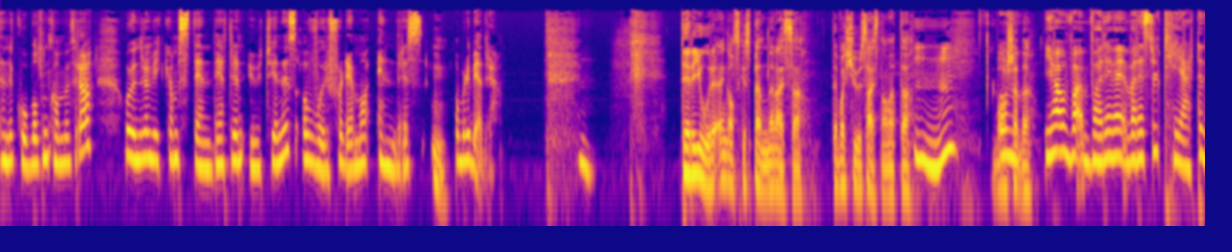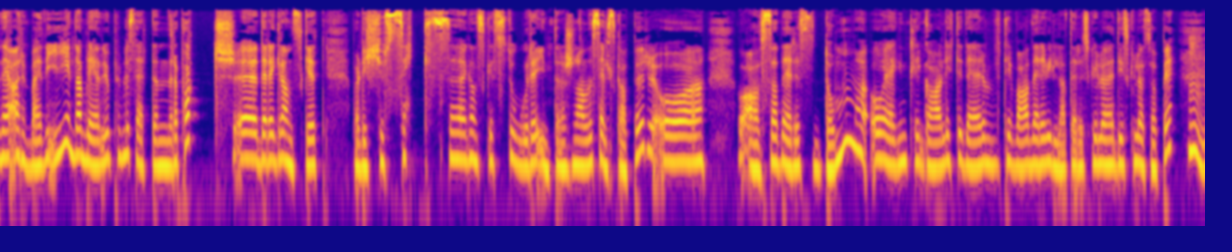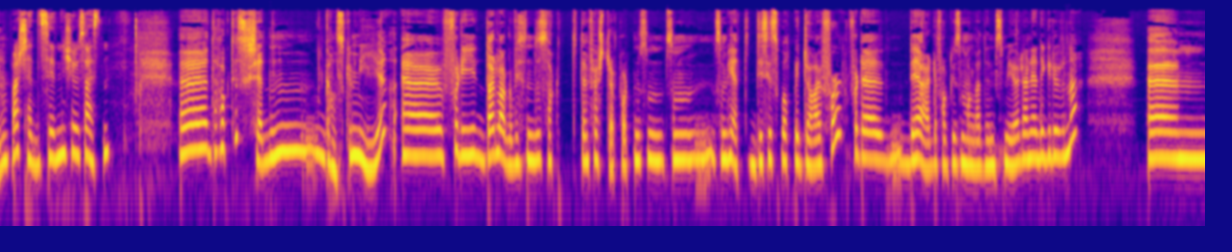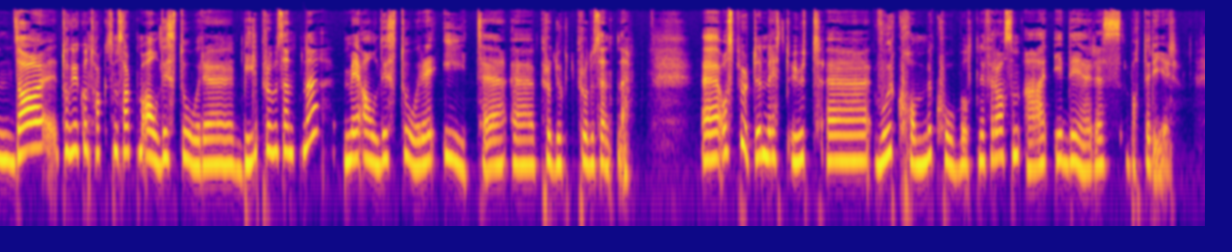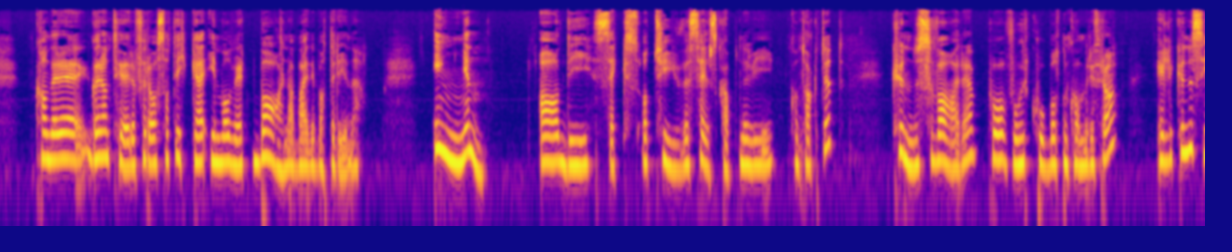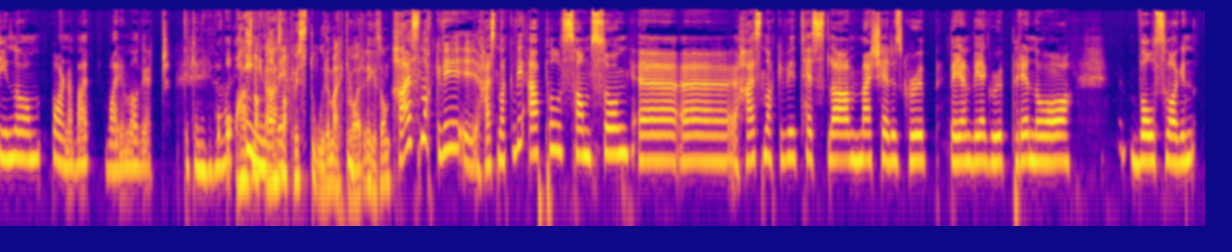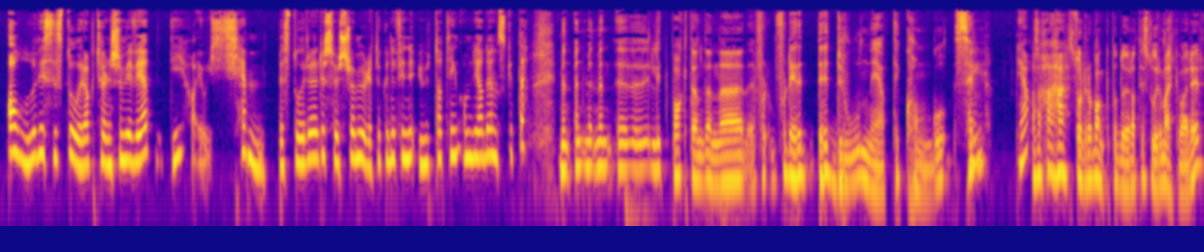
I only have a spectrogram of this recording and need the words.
denne kobolten kommer fra, og under hvilke omstendigheter den utvinnes, og hvorfor det må endres Mm. og bli bedre. Dere gjorde en ganske spennende reise. Det var 2016, Anette. Hva skjedde? Ja, hva, hva hva resulterte det arbeidet i? Da ble det jo publisert en rapport. Eh, Dere gransket var det 26 eh, ganske store internasjonale selskaper, og, og avsa deres dom, og egentlig ga litt ideer til hva dere ville at dere skulle, de skulle løse opp i. Hva har skjedd siden 2016? Eh, Det har faktisk skjedd ganske mye. Fordi da lager vi som du sagt den første rapporten som, som, som heter 'This is what we die for'. For det, det er det faktisk mange av dem som gjør der nede i gruvene. Eh, Da tok vi kontakt som sagt med alle de store bilprodusentene. Med alle de store IT-produktprodusentene. Eh, Og spurte dem rett ut eh, hvor kommer kobolten ifra som er i deres batterier. Kan dere garantere for oss at det ikke er involvert barnearbeid i batteriene? Ingen av de 26 selskapene vi kontaktet, kunne svare på hvor kobolten kommer ifra, eller kunne si noe om barnearbeid var involvert. De kunne ikke det. Og her snakker, her snakker vi store merkevarer, ikke sant? Her snakker vi, her snakker vi Apple, Samsung, uh, uh, her snakker vi Tesla, Mercedes Group, BMW Group, Renault, Volkswagen. Alle disse store aktørene som vi vet, de har jo kjempestore ressurser og mulighet til å kunne finne ut av ting om de hadde ønsket det. Men, men, men, men eh, litt bak den, denne For, for dere, dere dro ned til Kongo selv? Ja. Altså her, her står dere og banker på døra til store merkevarer,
